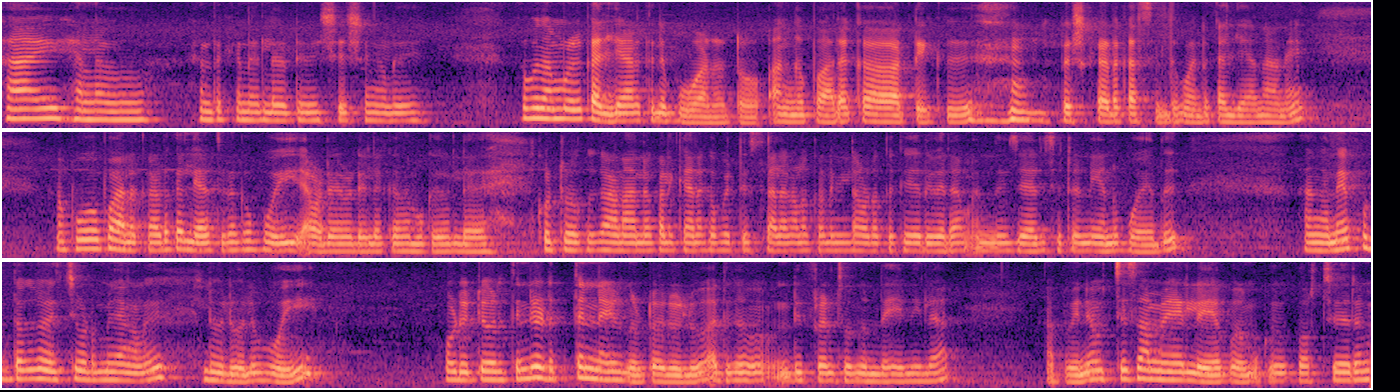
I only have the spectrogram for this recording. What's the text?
ഹായ് ഹലോ എന്തൊക്കെയാണ് എല്ലാവരുടെയും വിശേഷങ്ങൾ അപ്പോൾ നമ്മൾ കല്യാണത്തിന് പോവാണ് കേട്ടോ അങ്ങ് പാലക്കാട്ടേക്ക്. റഷ്കയുടെ കസിന്റെ മോന്റെ കല്യാണമാണ് അപ്പോൾ പാലക്കാട് കല്യാണത്തിനൊക്കെ പോയി അവിടെ എവിടെയെങ്കിലൊക്കെ നമുക്ക് വല്ല കുട്ടികൾക്ക് കാണാനോ കളിക്കാനൊക്കെ പറ്റിയ സ്ഥലങ്ങളൊക്കെ ഉണ്ടെങ്കിൽ അവിടെയൊക്കെ കയറി വരാം എന്ന് വിചാരിച്ചിട്ട് തന്നെയാണ് പോയത്. അങ്ങനെ ഫുഡൊക്കെ കഴിച്ച് വിടുമ്പോൾ ഞങ്ങൾ ലുലുവിൽ പോയി. ഓഡിറ്റോറിയത്തിന്റെ അടുത്ത് തന്നെ തന്നെയായിരുന്നു കേട്ടോ ലുലു. അധികം ഡിഫറൻസ് ഒന്നും ഉണ്ടായിരുന്നില്ല. അപ്പോൾ പിന്നെ ഉച്ച സമയമല്ലേ അപ്പോൾ നമുക്ക് കുറച്ച് നേരം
